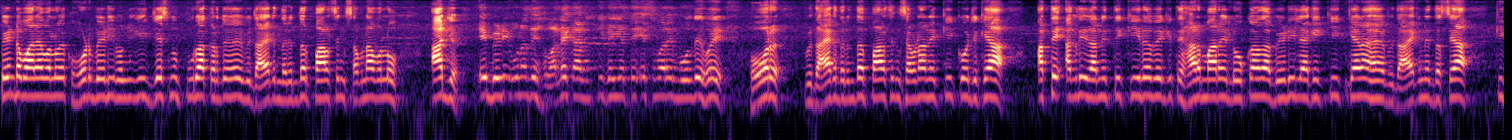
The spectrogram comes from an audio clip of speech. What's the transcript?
ਪਿੰਡ ਵਾਲਿਆਂ ਵੱਲੋਂ ਇੱਕ ਹੋਰ ਬੇੜੀ ਮੰਗੀ ਗਈ, ਜਿਸ ਨੂੰ ਪੂਰਾ ਕਰਦੇ ਹੋਏ ਵਿਧਾਇਕ ਨਰਿੰਦਰਪਾਲ ਸਿੰਘ ਸਵਨਾ ਵੱਲੋਂ ਅੱਜ ਇਹ ਬੇੜੀ ਉਹਨਾਂ ਦੇ ਹਵਾਲੇ ਕਰ ਦਿੱਤੀ ਗਈ ਹੈ ਤੇ ਇਸ ਬਾਰੇ ਬੋਲਦੇ ਹੋਏ ਹੋਰ ਵਿਧਾਇਕ ਨਰਿੰਦਰਪਾਲ ਸਿੰਘ ਸਭਨਾ ਨੇ ਕੀ ਕੁਝ ਕਿਹਾ ਅਤੇ ਅਗਲੀ ਰਣਨੀਤੀ ਕੀ ਰਹੇਗੀ ਤੇ ਹੜ ਮਾਰੇ ਲੋਕਾਂ ਦਾ ਬੇੜੀ ਲੈ ਕੇ ਕੀ ਕਹਿਣਾ ਹੈ? ਵਿਧਾਇਕ ਨੇ ਦੱਸਿਆ ਕਿ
